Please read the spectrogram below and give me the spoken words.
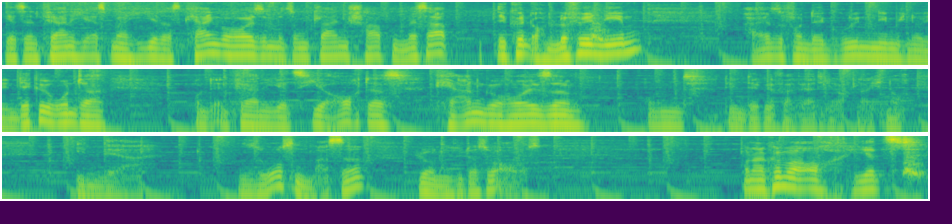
Jetzt entferne ich erstmal hier das Kerngehäuse mit so einem kleinen scharfen Messer. Ihr könnt auch einen Löffel nehmen. Also von der grünen nehme ich nur den Deckel runter und entferne jetzt hier auch das Kerngehäuse und den Deckel verwerte ich auch gleich noch in der Soßenmasse. Ja, dann sieht das so aus. Und dann können wir auch jetzt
